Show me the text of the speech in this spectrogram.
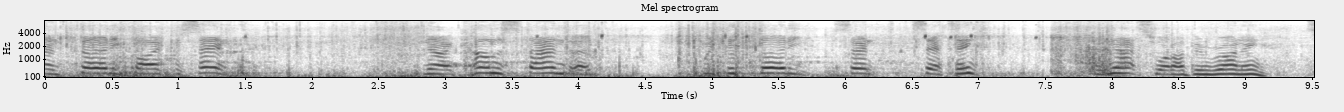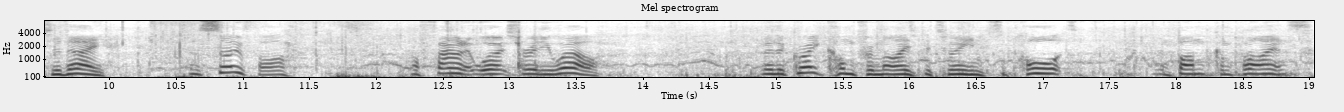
and 35%. Now it comes standard with the 30% setting and that's what I've been running today. And so far I've found it works really well. With a great compromise between support and bump compliance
